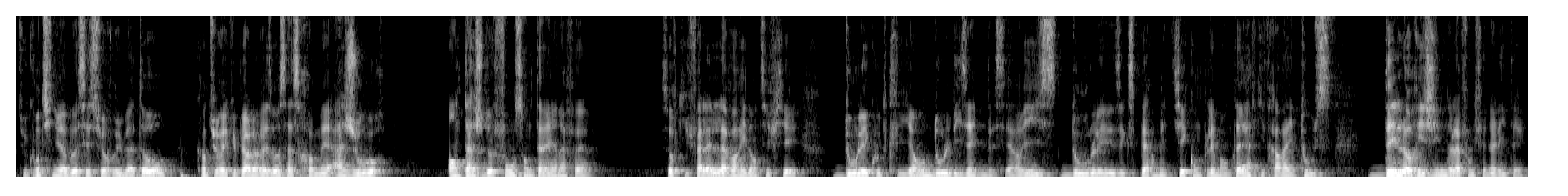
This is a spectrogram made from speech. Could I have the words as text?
Tu continues à bosser sur Rue Bateau, quand tu récupères le réseau, ça se remet à jour en tâche de fond sans que tu aies rien à faire. Sauf qu'il fallait l'avoir identifié. D'où les coûts de clients, d'où le design de service, d'où les experts métiers complémentaires qui travaillent tous dès l'origine de la fonctionnalité.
